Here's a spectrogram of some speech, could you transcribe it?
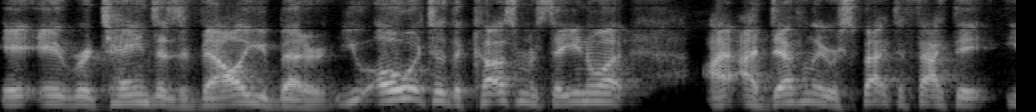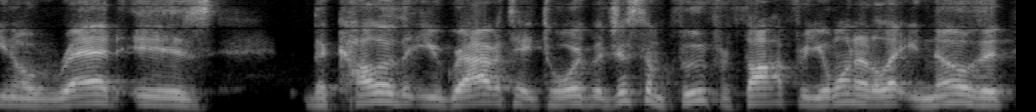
it, it retains its value better. You owe it to the customer to say, you know what, I, I definitely respect the fact that you know red is the color that you gravitate towards, but just some food for thought for you. Wanted to let you know that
